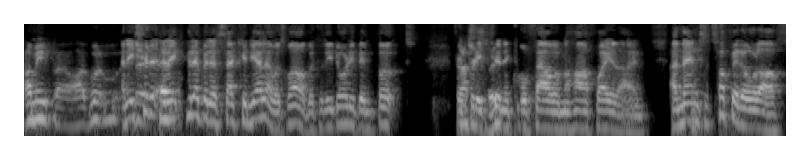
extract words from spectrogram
I mean, and he should have, uh, and it could have been a second yellow as well because he'd already been booked for a pretty true. cynical foul on the halfway line. And then to top it all off,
